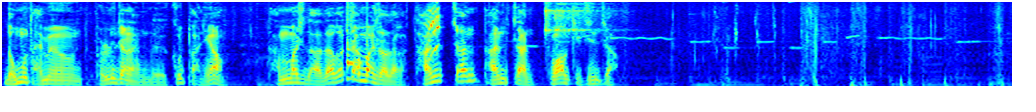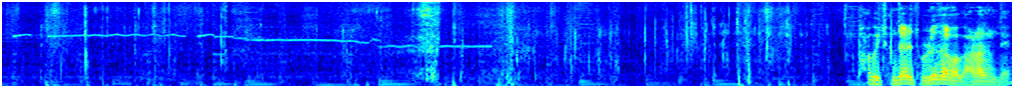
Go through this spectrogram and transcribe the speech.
너무 달면 별로잖아요 근데 그것도 아니야 단맛이 나다가 짠맛이 나다가 단짠 단짠. 정확히 진짜. 밥이 전자레 돌려다가 말하는데.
